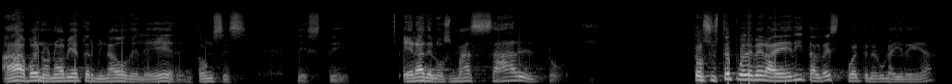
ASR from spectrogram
Ah, bueno, no había terminado de leer, entonces, este, era de los más altos. Entonces usted puede ver a Eddie, tal vez puede tener una idea.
